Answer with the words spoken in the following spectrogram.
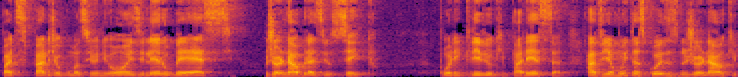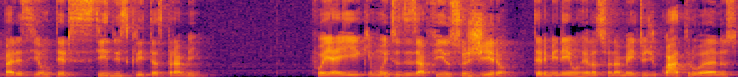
participar de algumas reuniões e ler o BS, o Jornal Brasil Seikyo. Por incrível que pareça, havia muitas coisas no jornal que pareciam ter sido escritas para mim. Foi aí que muitos desafios surgiram. Terminei um relacionamento de quatro anos,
